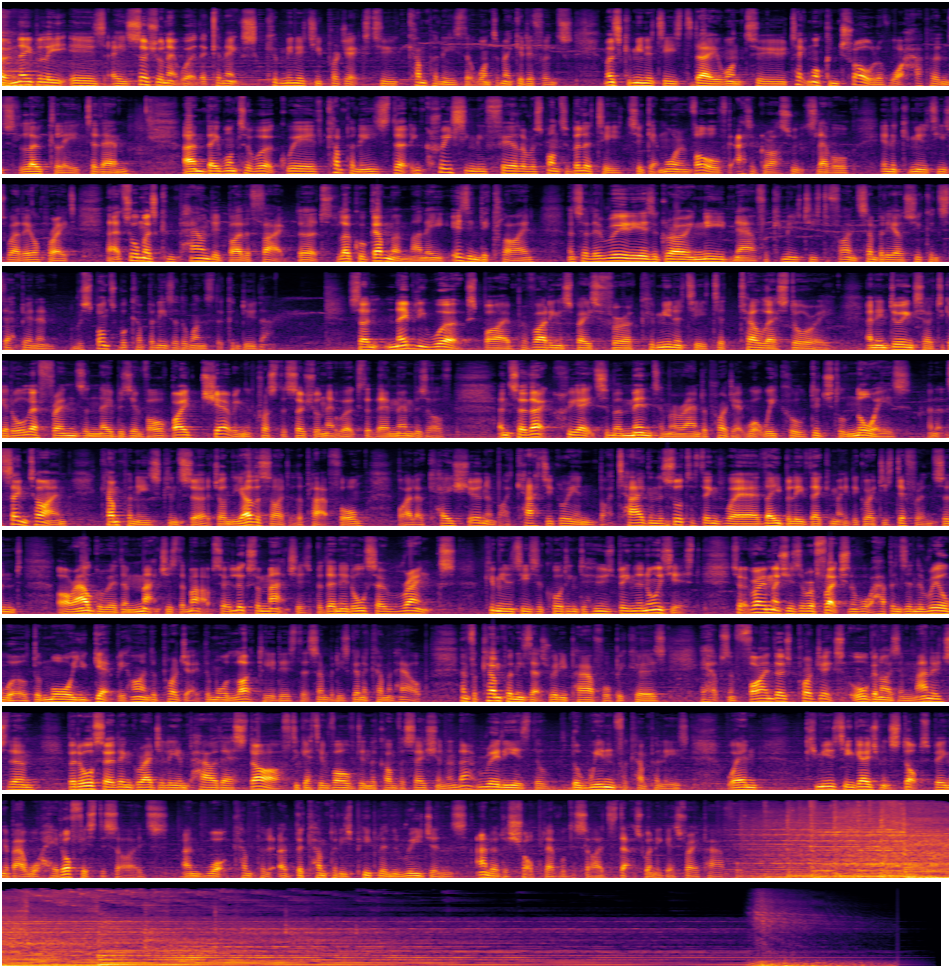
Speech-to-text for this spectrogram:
So, Neighbourly is a social network that connects community projects to companies that want to make a difference. Most communities today want to take more control of what happens locally to them, and they want to work with companies that increasingly feel a responsibility to get more involved at a grassroots level in the communities where they operate. That's almost compounded by the fact that local government money is in decline, and so there really is a growing need now for communities to find somebody else who can step in and responsible companies are the ones that can do that. So Neighbourly works by providing a space for a community to tell their story and in doing so to get all their friends and neighbours involved by sharing across the social networks that they're members of. And so that creates a momentum around a project, what we call digital noise. And at the same time, companies can search on the other side of the platform by location and by category and by tag and the sort of things where they believe they can make the greatest difference. And our algorithm matches them up. So it looks for matches, but then it also ranks communities according to who's being the noisiest. So it very much is a reflection of what happens in the real world. The more you get behind a project, the more likely it is that somebody's going to come and help. And for companies, that's really powerful because it helps them find those projects, organise and manage them, but also then gradually empower their staff to get involved in the conversation. And that really is the, the win for companies when community engagement stops being about what head office decides and what company, uh, the company's people in the regions and at a shop level decides, that's when it gets very powerful.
